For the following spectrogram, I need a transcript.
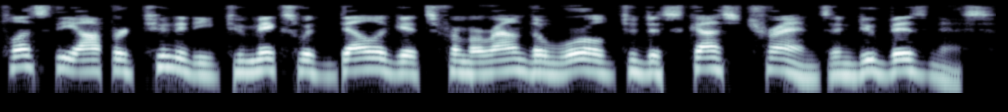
plus the opportunity to mix with delegates from around the world to discuss trends and do business.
